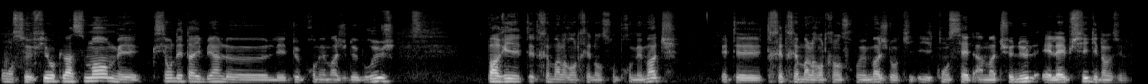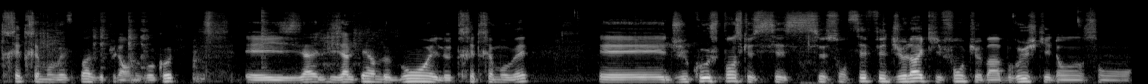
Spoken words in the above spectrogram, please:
on, se fie au classement, mais si on détaille bien le, les deux premiers matchs de Bruges, Paris était très mal rentré dans son premier match, était très très mal rentré dans son premier match, donc il, concède un match nul. Et Leipzig est dans une très très mauvaise passe depuis leur nouveau coach. Et ils, ils alternent le bon et le très très mauvais. Et du coup, je pense que ce sont ces faits de jeu-là qui font que bah, Bruges, qui est dans son,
